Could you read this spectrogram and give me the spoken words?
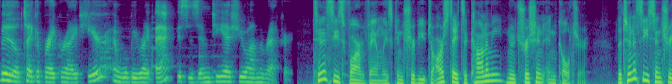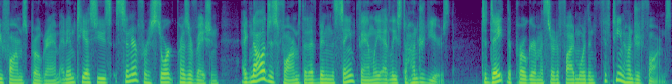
We'll take a break right here and we'll be right back. This is MTSU on the record. Tennessee's farm families contribute to our state's economy, nutrition, and culture. The Tennessee Century Farms program at MTSU's Center for Historic Preservation acknowledges farms that have been in the same family at least 100 years. To date, the program has certified more than 1,500 farms.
